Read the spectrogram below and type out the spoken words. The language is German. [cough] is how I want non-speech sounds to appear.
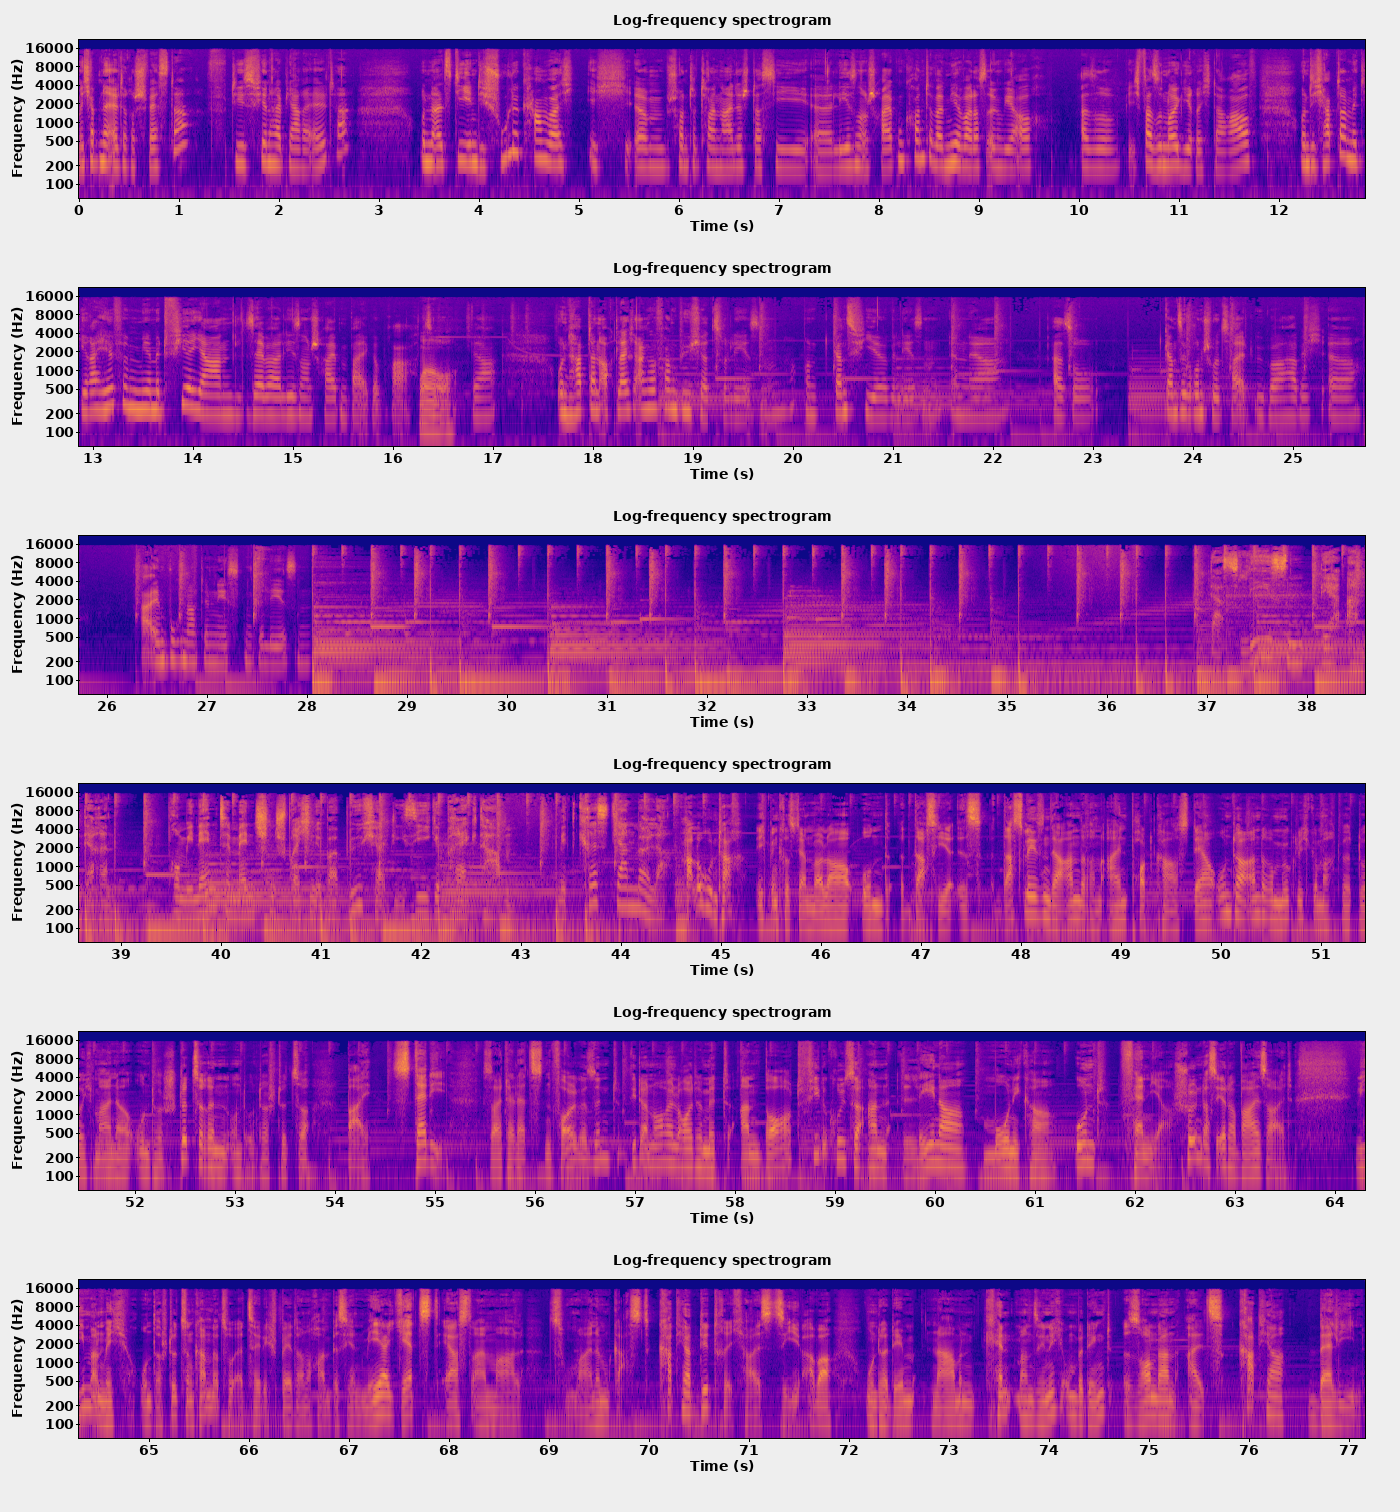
Ich habe eine ältere Schwester, die ist viereinhalb Jahre älter. Und als die in die Schule kam, war ich, ich ähm, schon total neidisch, dass sie äh, lesen und schreiben konnte. Bei mir war das irgendwie auch, also ich war so neugierig darauf. Und ich habe dann mit ihrer Hilfe mir mit vier Jahren selber Lesen und Schreiben beigebracht. Wow. So, ja. Und habe dann auch gleich angefangen, Bücher zu lesen. Und ganz viel gelesen in der, also ganze Grundschulzeit über habe ich äh, ein Buch nach dem nächsten gelesen. Lesen der anderen. Prominente Menschen sprechen über Bücher, die sie geprägt haben. Mit Christian Möller. Hallo, guten Tag, ich bin Christian Möller und das hier ist Das Lesen der anderen, ein Podcast, der unter anderem möglich gemacht wird durch meine Unterstützerinnen und Unterstützer bei Steady. Seit der letzten Folge sind wieder neue Leute mit an Bord. Viele Grüße an Lena, Monika und Fenja. Schön, dass ihr dabei seid. Wie man mich unterstützen kann, dazu erzähle ich später noch ein bisschen mehr. Jetzt erst einmal zu meinem Gast. Katja Dittrich heißt sie, aber unter dem Namen kennt man sie nicht unbedingt, sondern als Katja Berlin.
